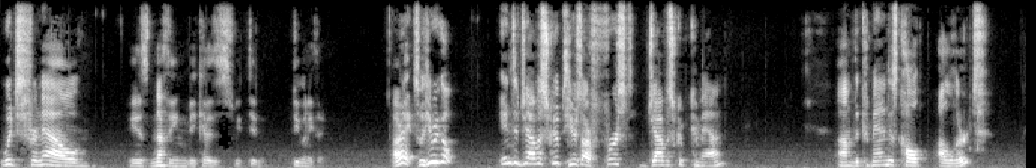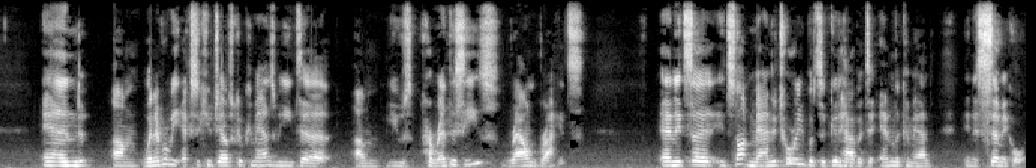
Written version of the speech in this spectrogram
Which for now is nothing because we didn't do anything. All right, so here we go. Into JavaScript, here's our first JavaScript command. Um, the command is called alert. And um, whenever we execute JavaScript commands, we need to um, use parentheses, round brackets. And it's a, it's not mandatory, but it's a good habit to end the command in a semicolon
